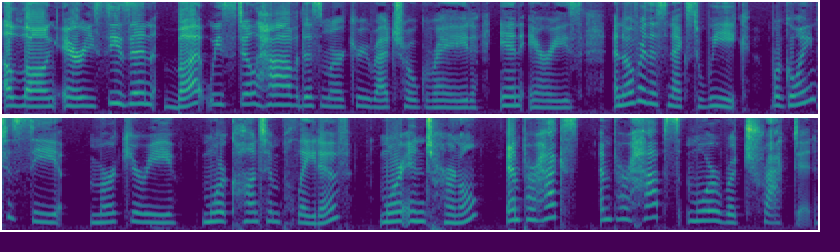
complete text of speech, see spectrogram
a long Aries season, but we still have this Mercury retrograde in Aries. And over this next week, we're going to see Mercury more contemplative, more internal, and perhaps and perhaps more retracted,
